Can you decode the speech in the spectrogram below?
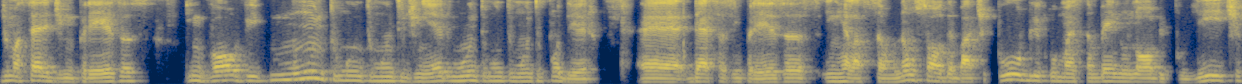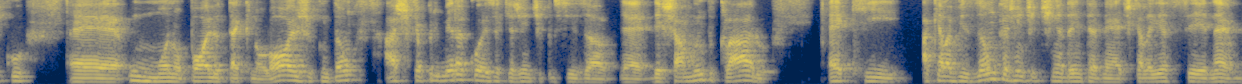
de uma série de empresas, envolve muito, muito, muito dinheiro, muito, muito, muito poder é, dessas empresas em relação não só ao debate público, mas também no lobby político, é, um monopólio tecnológico. Então, acho que a primeira coisa que a gente precisa é, deixar muito claro é que aquela visão que a gente tinha da internet, que ela ia ser, né,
